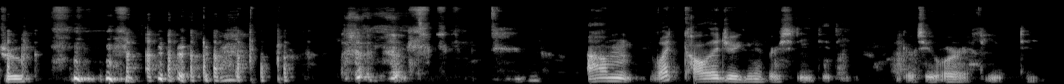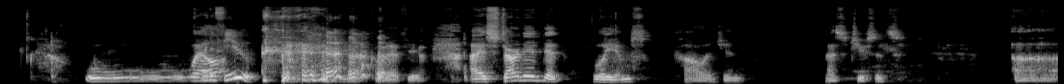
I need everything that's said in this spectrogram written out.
True. Um, what college or university did you go to, or if you didn't? Well, Quite a few. quite a few. I started at Williams College in Massachusetts. Uh,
